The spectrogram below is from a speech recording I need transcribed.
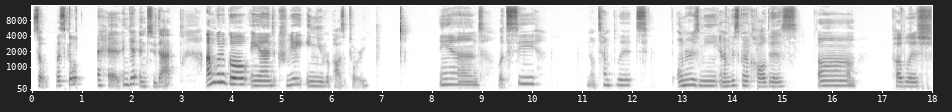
So let's go ahead and get into that. I'm going to go and create a new repository. And let's see, no template. The owner is me, and I'm just going to call this um, publish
